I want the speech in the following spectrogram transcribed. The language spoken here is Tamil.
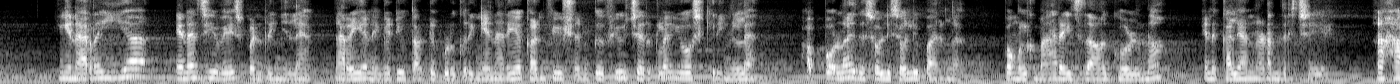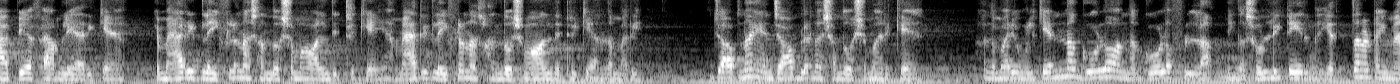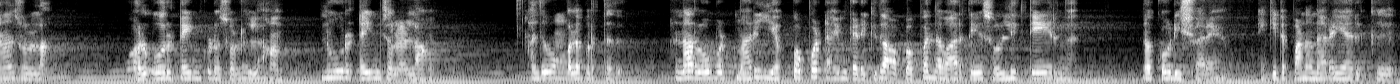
நீங்கள் நிறைய எனர்ஜியை வேஸ்ட் பண்ணுறீங்கல்ல நிறைய நெகட்டிவ் தாட்டு கொடுக்குறீங்க. நிறைய கன்ஃபியூஷனுக்கு ஃப்யூச்சருக்குலாம் யோசிக்கிறீங்கள அப்போல்லாம் இதை சொல்லி சொல்லி பாருங்கள் இப்போ உங்களுக்கு மேரேஜ் தான் கோல்னால் எனக்கு கல்யாணம் நடந்துருச்சு. நான் ஹாப்பியாக ஃபேமிலியாக இருக்கேன். என் மேரிட் லைஃப்பில் நான் சந்தோஷமாக வாழ்ந்துட்டுருக்கேன். என் மேரிட் லைஃப்பில் நான் சந்தோஷமாக வாழ்ந்துட்டுருக்கேன் அந்த மாதிரி. ஜாப்னால் என் ஜாபில் நான் சந்தோஷமாக இருக்கேன். அந்த மாதிரி உங்களுக்கு என்ன கோலோ அந்த கோலை ஃபுல்லாக நீங்கள் சொல்லிகிட்டே இருங்க. எத்தனை டைம் வேணால் சொல்லலாம். ஒரு ஒரு டைம் கூட சொல்லலாம். நூறு டைம் சொல்லலாம். அது உங்களை பொறுத்தது. ஆனால் ரோபோட் மாதிரி எப்பப்போ டைம் கிடைக்குதோ அப்பப்போ இந்த வார்த்தையை சொல்லிக்கிட்டே இருங்க. நான் கோடீஸ்வரன். என்கிட்ட பணம் நிறையா இருக்குது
